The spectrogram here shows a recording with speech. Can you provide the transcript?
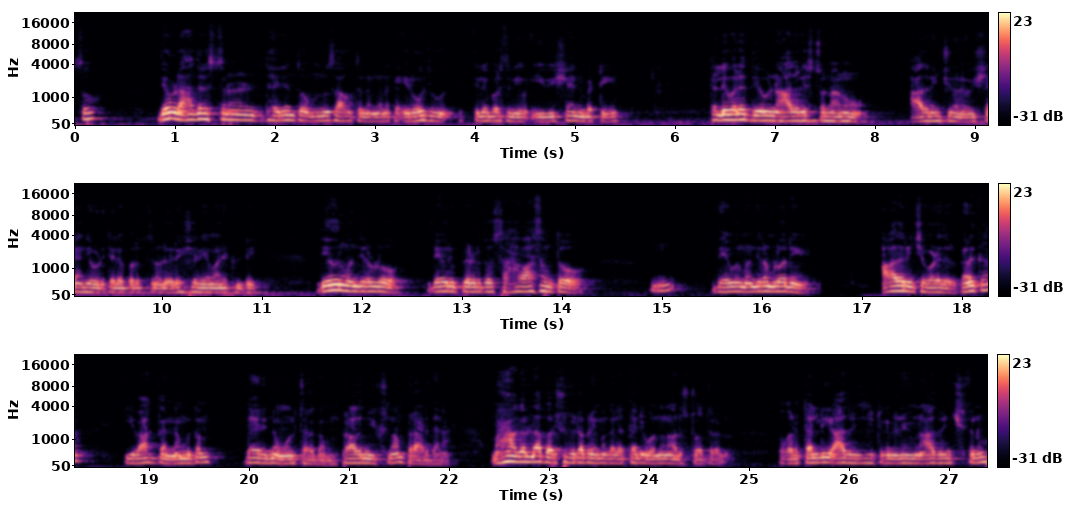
సో దేవుడు ఆదరిస్తున్నాడు ధైర్యంతో ముందు సాగుతున్నాం కనుక ఈరోజు తెలియబరుస్తున్న ఈ విషయాన్ని బట్టి తల్లి వల్లే దేవుడిని ఆదరిస్తున్నాను ఆదరించున్న విషయాన్ని దేవుడు తెలియపరుస్తున్నాడు. ఎరుషలేం అనేటువంటి దేవుని మందిరంలో దేవుని పేరులతో సహవాసంతో దేవుని మందిరంలోనే ఆదరించబడేదారు. కనుక ఈ వాగ్దాన్ని నమ్ముతాం ధైర్యంగా ముందుతాగుతాం ప్రార్థన చేసుకున్నాం ప్రార్థన. మహాగరుడ పరిశుద్ధుడ ప్రేమ గల తల్లి వందనాలు స్తోత్రాలు. ఒకరి తల్లి ఆదరించినట్టుగా నేను మిమ్మల్ని ఆదరించుతాను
